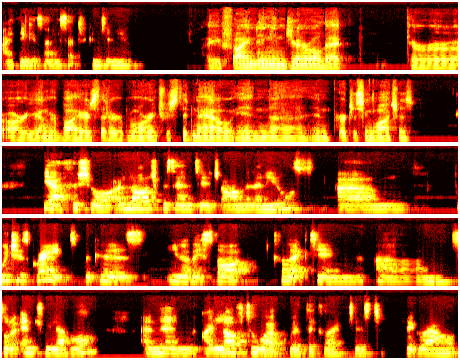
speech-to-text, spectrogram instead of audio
I think it's only set to continue. Are you finding in general that there are younger buyers that are more interested now in uh, in purchasing watches? Yeah, for sure. A large percentage are millennials, um, which is great because you know they start collecting um, sort of entry level. And then I love to work with the collectors to figure out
